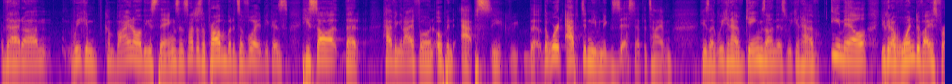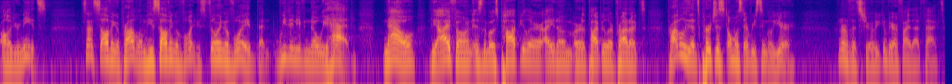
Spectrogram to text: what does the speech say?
that um, we can combine all these things. It's not just a problem, but it's a void because he saw that having an iPhone opened apps. He, the, the word app didn't even exist at the time. He's like, we can have games on this, we can have email, you can have one device for all your needs. It's not solving a problem, he's solving a void. He's filling a void that we didn't even know we had. Now, the iPhone is the most popular item or the popular product, probably that's purchased almost every single year. I don't know if that's true. You can verify that fact.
